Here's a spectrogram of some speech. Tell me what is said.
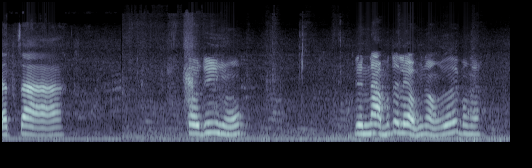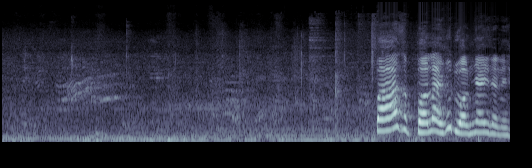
นะจ๊ะสวัสดีหิวเดินหน้ำมันจะแล้วพี่น้องเอ้ยบางไงฟ้าสปอร์ตไลท์ก็ดวงใหญ่ท่านี่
